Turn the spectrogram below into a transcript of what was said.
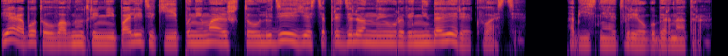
Я работал во внутренней политике и понимаю, что у людей есть определенный уровень недоверия к власти, объясняет в Рио губернатора.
